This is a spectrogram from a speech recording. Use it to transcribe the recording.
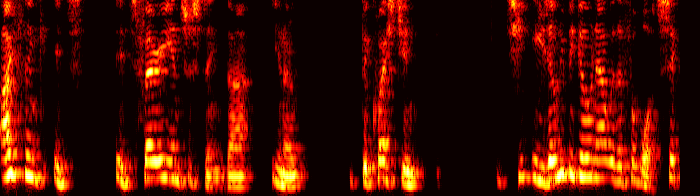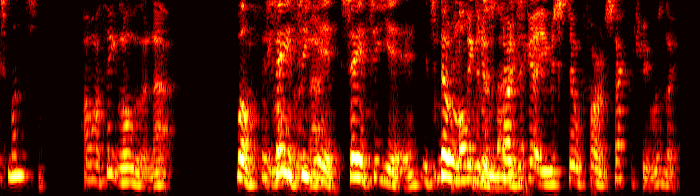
I think it's it's very interesting that you know the question. She, he's only been going out with her for what six months? Oh, I think longer than that. Well, say it's a that. year. Say it's a year. It's no longer because than that. don't forget, he was still foreign secretary, wasn't he?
